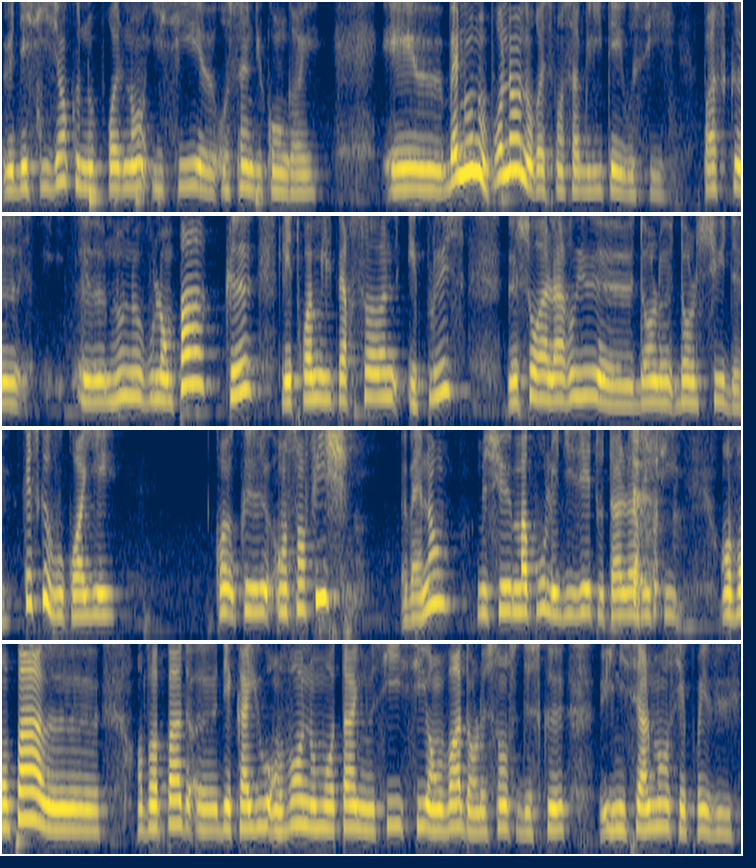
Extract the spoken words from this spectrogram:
décisions que nous prenons ici au sein du Congrès. Et ben nous, nous prenons nos responsabilités aussi, parce que nous ne voulons pas que les 3000 personnes et plus soit à la rue euh, dans le, dans le sud. Qu'est-ce que vous croyez Qu'on s'en fiche Eh bien non. Monsieur Mapou le disait tout à l'heure ici. On ne vend pas, euh, on vend pas euh, des cailloux, on vend nos montagnes aussi si on va dans le sens de ce que initialement c'est prévu.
